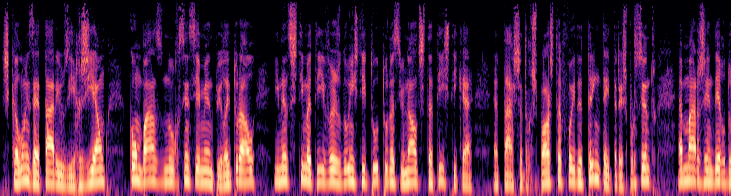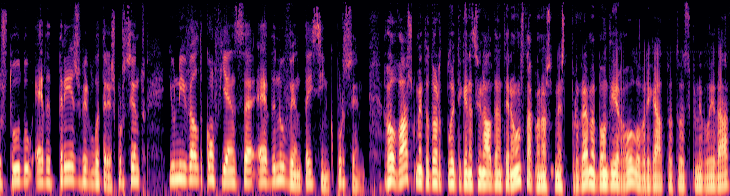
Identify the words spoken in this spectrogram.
escalões etários e região, com base no recenseamento eleitoral e nas estimativas do Instituto Nacional de Estatística. A taxa de resposta foi de 33%, a margem de erro do estudo é de 3,3% e o nível de confiança é de 95%. Raul Vaz, comentador de Política Nacional da Antena 1, está connosco neste programa. Bom dia, Raul. Obrigado pela tua disponibilidade.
